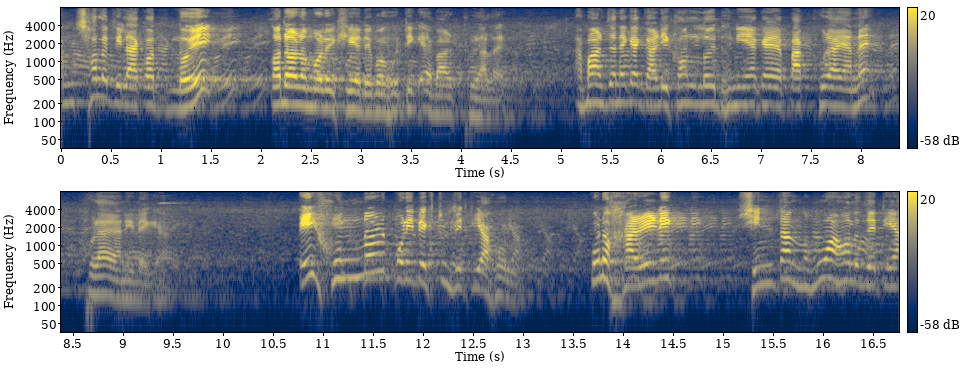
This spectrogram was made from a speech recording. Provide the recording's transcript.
অঞ্চলবিলাকত লৈ কদৰ্ম ঋষিয়ে দেৱহূতিক এবাৰ ফুৰালে। আমাৰ যেনেকৈ গাড়ীখন লৈ ধুনীয়াকৈ এপাক ফুৰাই আনে, ফুৰাই আনিলেগৈ। এই সুন্দৰ পৰিৱেশটো যেতিয়া হ'ল, কোনো শাৰীৰিক চিন্তা নোহোৱা হ'ল যেতিয়া,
